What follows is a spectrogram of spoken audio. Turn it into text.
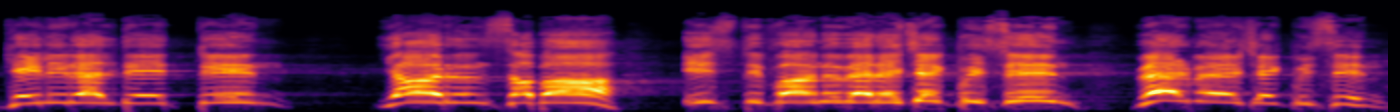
gelir elde ettin. Yarın sabah istifanı verecek misin, vermeyecek misin?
